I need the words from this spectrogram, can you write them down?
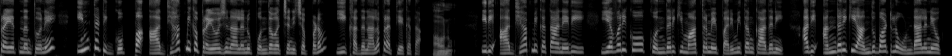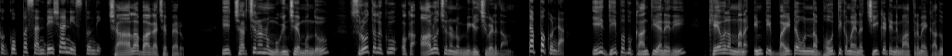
ప్రయత్నంతోనే ఇంతటి గొప్ప ఆధ్యాత్మిక ప్రయోజనాలను పొందవచ్చని చెప్పడం ఈ కథనాల ప్రత్యేకత. అవును. ఇది ఆధ్యాత్మికత అనేది ఎవరికో కొందరికి మాత్రమే పరిమితం కాదని అది అందరికీ అందుబాటులో ఉండాలనే ఒక గొప్ప సందేశాన్ని ఇస్తుంది. చాలా బాగా చెప్పారు. ఈ చర్చలను ముగించే ముందు శ్రోతలకు ఒక ఆలోచనను మిగిల్చి వెళదాం. తప్పకుండా. ఈ దీపపు కాంతి అనేది కేవలం మన ఇంటి బయట ఉన్న భౌతికమైన చీకటిని మాత్రమే కాదు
